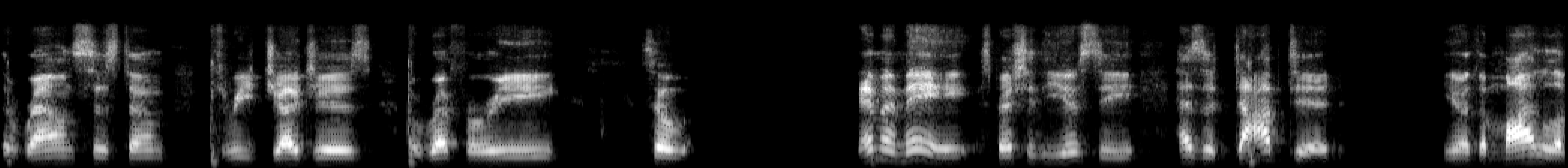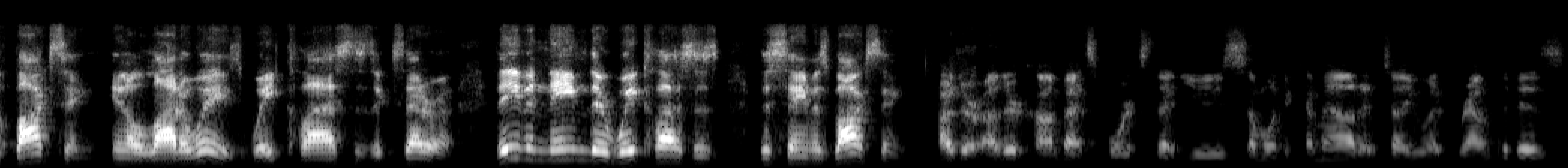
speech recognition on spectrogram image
the round system, three judges, a referee. So MMA, especially the UFC, has adopted, you know, the model of boxing in a lot of ways, weight classes, etc. They even named their weight classes the same as boxing. Are there other combat sports that use someone to come out and tell you what round it is?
